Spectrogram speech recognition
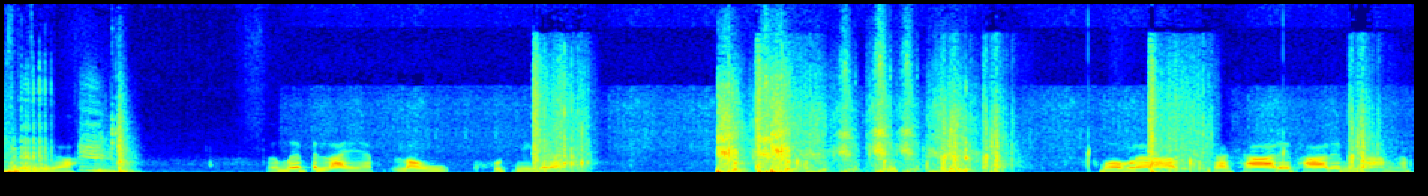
ไม่มีเหรอเออไม่เป็นไรครับ เราขุดนี้ก็ได้ บอกแล้วช้าๆได้พาได้งามครับ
